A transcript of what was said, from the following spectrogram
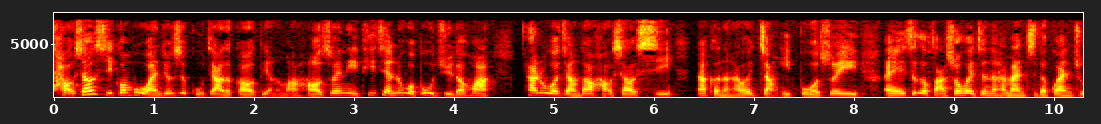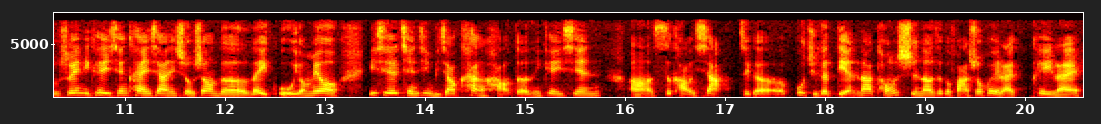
好消息公布完就是股价的高点了嘛，好，所以你提前如果布局的话。他如果讲到好消息，那可能还会涨一波，所以，哎，这个法说会真的还蛮值得关注。所以你可以先看一下你手上的类股有没有一些前景比较看好的，你可以先啊思考一下这个布局的点。那同时呢，这个法说会来可以来，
